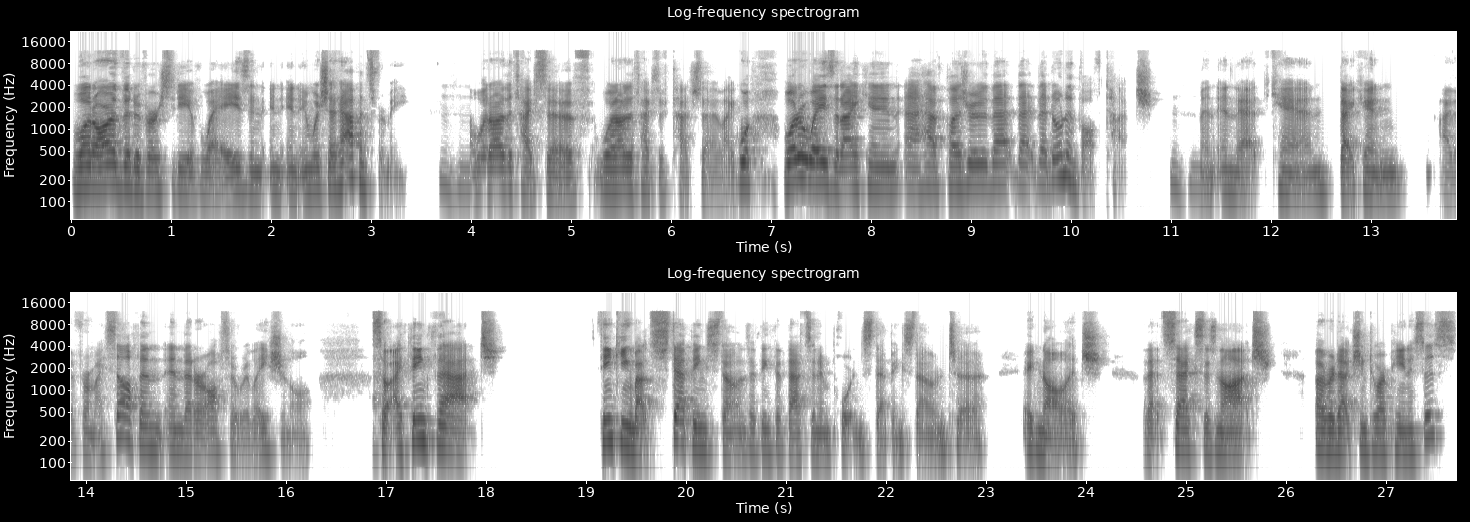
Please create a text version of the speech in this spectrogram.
what are the diversity of ways in, in, in which that happens for me? Mhm. what are the types of what are the types of touch that I like? What what are ways that I can uh, have pleasure that that that don't involve touch Mhm. and and that can that can either for myself and and that are also relational. So I think that thinking about stepping stones, I think that that's an important stepping stone to acknowledge that sex is not a reduction to our penises.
